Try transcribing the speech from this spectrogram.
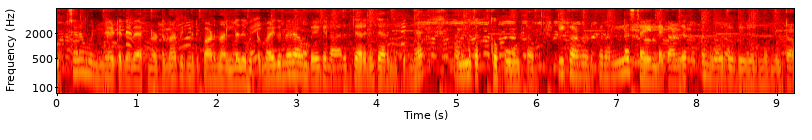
ഉച്ചനെ മുന്നായിട്ട് തന്നെ വരണം കേട്ടോ എന്നാൽ പിന്നെ ഒരുപാട് നല്ലത് കിട്ടും. വൈകുന്നേരം ആകുമ്പോഴേക്കും എല്ലാവരും തിരഞ്ഞ് തിരഞ്ഞ് പിന്നെ നല്ലതൊക്കെ പോകും കേട്ടോ. ഈ കാണുന്ന ഉടുപ്പ് നല്ല സ്റ്റൈലിലേക്കാണ് ഇതൊക്കെ നൂറ് രൂപ വരുന്നുള്ളൂ കേട്ടോ.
